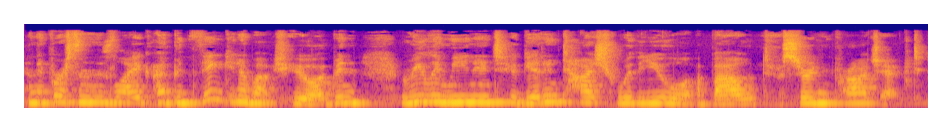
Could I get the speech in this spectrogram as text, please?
And the person is like, I've been thinking about you. I've been really meaning to get in touch with you about a certain project.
